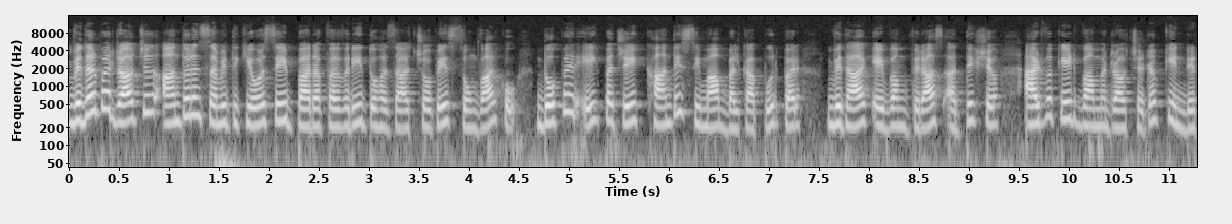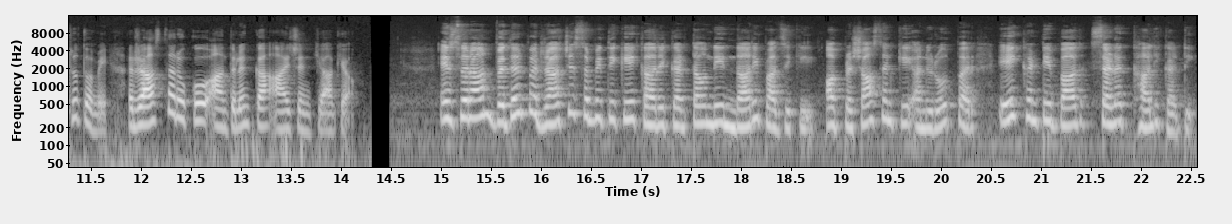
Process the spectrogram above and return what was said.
विदर्भ राज्य आंदोलन समिति की ओर से 12 फरवरी 2024 सोमवार को दोपहर एक बजे खांडे सीमा बलकापुर पर विधायक एवं विरास अध्यक्ष एडवोकेट वामन राव चटप के नेतृत्व में रास्ता रोको आंदोलन का आयोजन किया गया। इस दौरान विदर्भ राज्य समिति के कार्यकर्ताओं ने नारेबाजी की और प्रशासन के अनुरोध पर एक घंटे बाद सड़क खाली कर दी।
